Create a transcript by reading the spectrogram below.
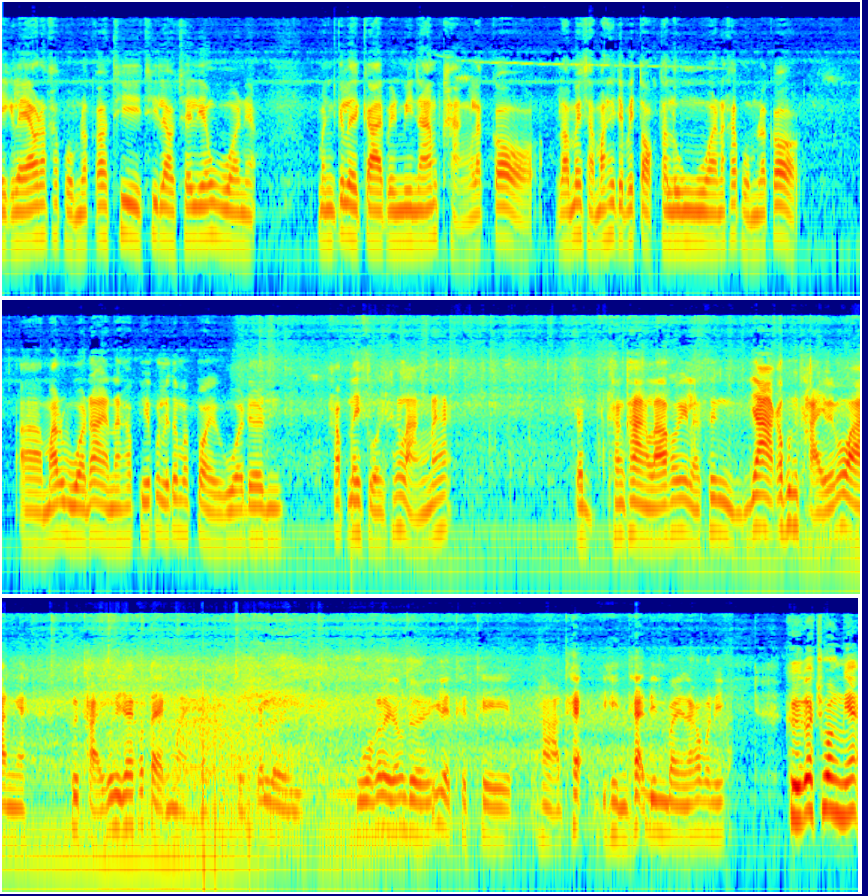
อีกแล้วนะครับ ผมแล้วก็ที่ที่เราใช้เลี้ยงวัวเนี่ย มันก็เลยกลายเป็นมีน้ำขังแล้วก็เราไม่สามารถที่จะไปตอกตะลุงวัวนะครับ ผมแล้วก็มัดวัวได้นะครับพีเอฟก็เลยต้องมาปล่อยวัวเดินครับในสวนข้างหลังนะฮะก็ข้างๆแล้วเขานี่แหละซึ่งหญ้าก็เพิ่งไถไปเมื่อวานไงคือไถเพื่อที่จะให้เขาแตกใหม่นะครับ ผมก็เลยวัวก็เลยต้องเดินอิเล็ดเทๆหาแทะหินแทะดินไปนะครับวันนี้ คือก็ช่วงเนี้ย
